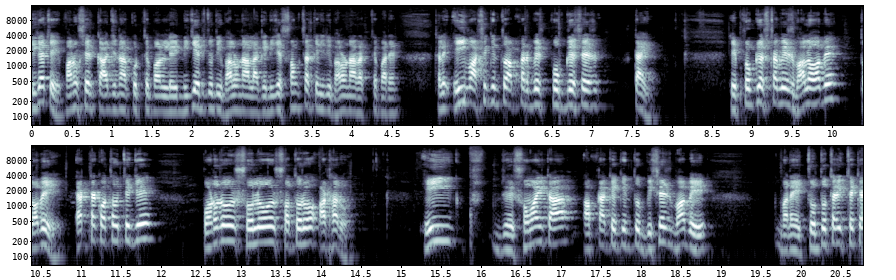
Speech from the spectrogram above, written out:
ঠিক আছে, মানুষের কাজ না করতে পারলে, নিজের যদি ভালো না লাগে, নিজের সংসারকে যদি ভালো না রাখতে পারেন, তাহলে এই মাসে কিন্তু আপনার বেশ প্রোগ্রেসের টাইম এই প্রোগ্রেসটা বেশ ভালো হবে। তবে একটা কথা হচ্ছে যে পনেরো, ষোলো, সতেরো, আঠারো, এই সময়টা আপনাকে কিন্তু বিশেষভাবে মানে চোদ্দ তারিখ থেকে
